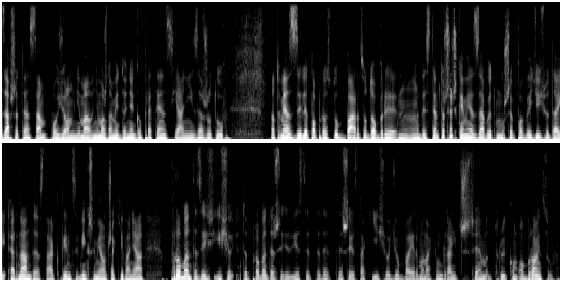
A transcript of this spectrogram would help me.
zawsze ten sam poziom, nie, ma, nie można mieć do niego pretensji ani zarzutów, natomiast Zyle po prostu bardzo dobry dobry mm, występ. Troszeczkę mnie zawiódł, muszę powiedzieć tutaj Hernandez, tak? Więc większe miał oczekiwania. Problem też jest, jeśli, problem też jest, te, te, też jest taki, jeśli chodzi o Bayern Monachium, grali trzem, trójką obrońców,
